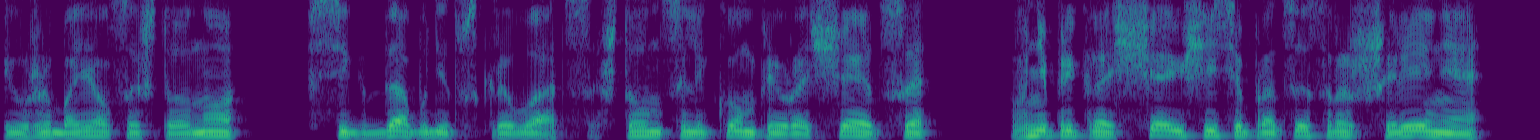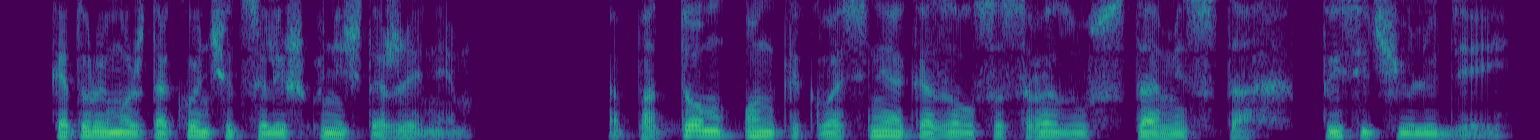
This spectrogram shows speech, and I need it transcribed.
и уже боялся, что оно всегда будет вскрываться, что он целиком превращается в непрекращающийся процесс расширения, который может окончиться лишь уничтожением. А потом он, как во сне, оказался сразу в ста местах, тысячью людей.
